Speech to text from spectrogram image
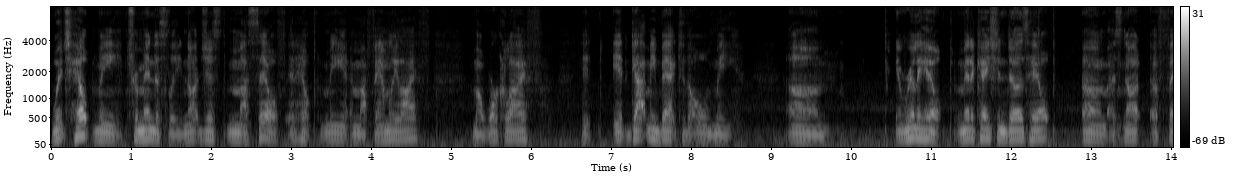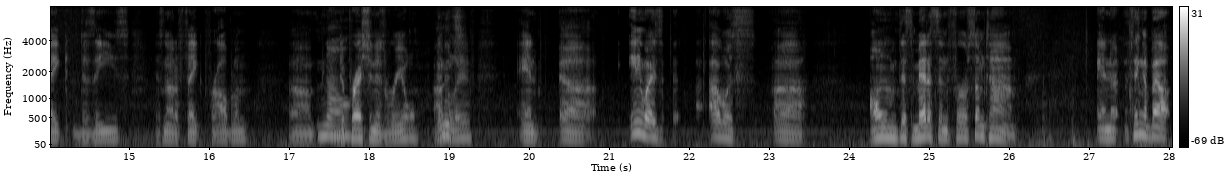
which helped me tremendously. Not just myself, it helped me in my family life, my work life. It got me back to the old me. Um, it really helped. Medication does help. Um, it's not a fake disease. It's not a fake problem. Um, No. Depression is real, I And believe. And uh, anyways, I was uh, on this medicine for some time. And the thing about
